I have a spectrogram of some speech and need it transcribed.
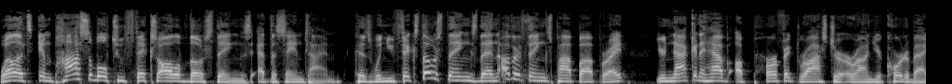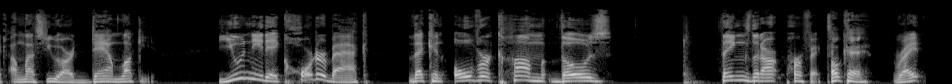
well, it's impossible to fix all of those things at the same time. Because when you fix those things, then other things pop up, right? You're not going to have a perfect roster around your quarterback unless you are damn lucky. You need a quarterback that can overcome those things that aren't perfect Okay. right?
